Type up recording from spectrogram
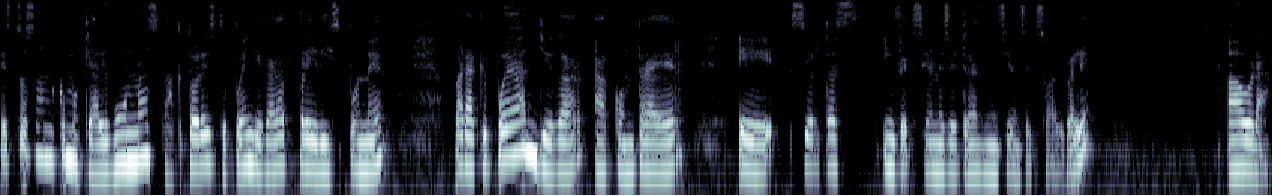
Estos son como que algunos factores que pueden llegar a predisponer para que puedan llegar a contraer eh, ciertas infecciones de transmisión sexual, ¿vale? Ahora,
